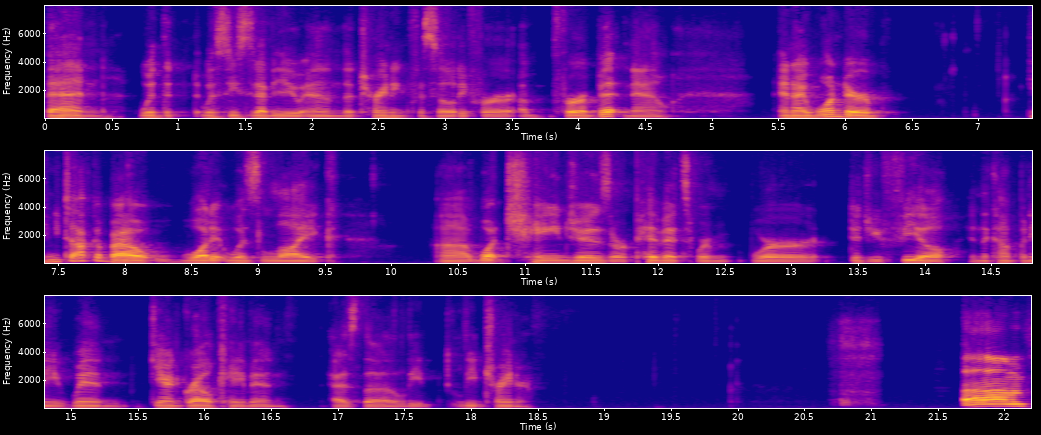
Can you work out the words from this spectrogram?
been with the with CCW and the training facility for a, for a bit now, and I wonder, can you talk about what it was like? Uh, what changes or pivots were were did you feel in the company when Gangrel came in as the lead lead trainer? Um,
